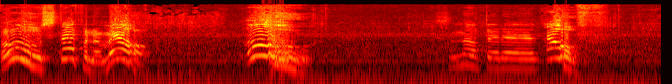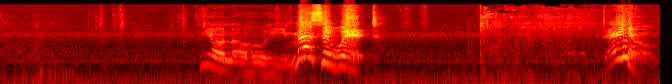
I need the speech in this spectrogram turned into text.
Oh, snuffing him out. Oh, snuff that ass off. You don't know who he messing with. Damn.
